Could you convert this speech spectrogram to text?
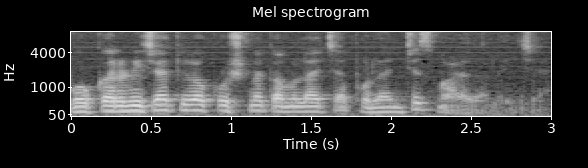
गोकर्णीच्या किंवा कृष्ण कमलाच्या फुलांचीच माळ घालायची आहे.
